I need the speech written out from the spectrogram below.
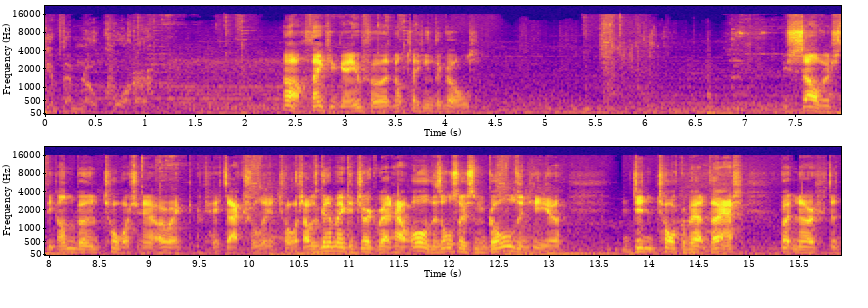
Give them no quarter. Oh, thank you, game, for not taking the gold. You salvaged the unburned torch. Oh wait, okay, it's actually a torch. I was gonna make a joke about how, oh, there's also some gold in here. Didn't talk about that, but no, the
